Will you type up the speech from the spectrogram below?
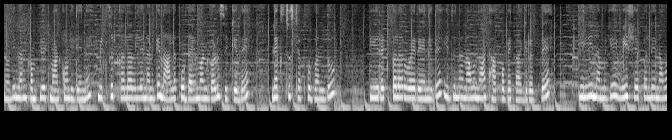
ನೋಡಿ, ನಾನು ಕಂಪ್ಲೀಟ್ ಮಾಡ್ಕೊಂಡಿದ್ದೇನೆ. ಮಿಕ್ಸ್ಡ್ ಕಲರಲ್ಲಿ ನನಗೆ ನಾಲ್ಕು ಡೈಮಂಡ್ಗಳು ಸಿಕ್ಕಿದೆ. ನೆಕ್ಸ್ಟ್ ಸ್ಟೆಪ್ ಬಂದು ಈ ರೆಡ್ ಕಲರ್ ವೈರ್ ಏನಿದೆ, ಇದನ್ನು ನಾವು ನಾಟ್ ಹಾಕೋಬೇಕಾಗಿರುತ್ತೆ ಇಲ್ಲಿ ನಮಗೆ ವಿ ಶೇಪಲ್ಲಿ ನಾವು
